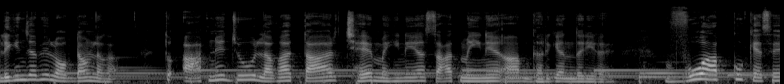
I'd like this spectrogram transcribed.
लेकिन जब ये लॉकडाउन लगा तो आपने जो लगातार छः महीने या सात महीने आप घर के अंदर ही रहे, वो आपको कैसे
